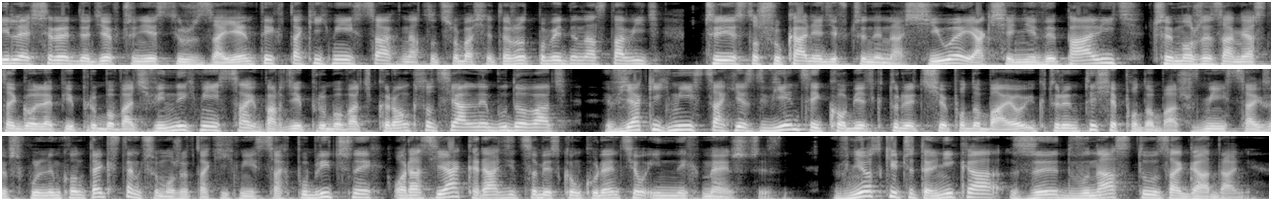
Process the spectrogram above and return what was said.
Ile średnio dziewczyn jest już zajętych w takich miejscach, na co trzeba się też odpowiednio nastawić? Czy jest to szukanie dziewczyny na siłę, jak się nie wypalić? Czy może zamiast tego lepiej próbować w innych miejscach, bardziej próbować krąg socjalny budować? W jakich miejscach jest więcej kobiet, które ci się podobają i którym ty się podobasz? W miejscach ze wspólnym kontekstem, czy może w takich miejscach publicznych? Oraz jak radzić sobie z konkurencją innych mężczyzn? Wnioski czytelnika z 12 zagadań.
